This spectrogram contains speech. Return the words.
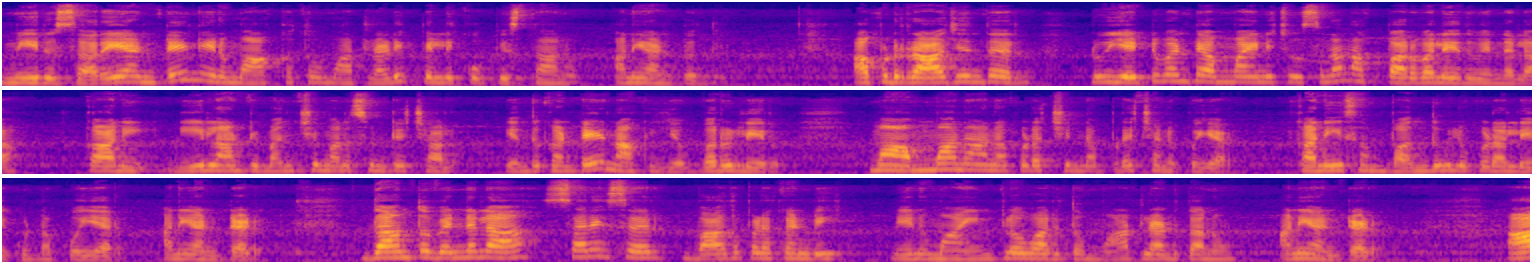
మీరు సరే అంటే నేను మా అక్కతో మాట్లాడి పెళ్ళి కూపిస్తాను అని అంటుంది. అప్పుడు రాజేందర్ నువ్వు ఎటువంటి అమ్మాయిని చూసినా నాకు పర్వాలేదు వెన్నెల. కానీ నీలాంటి మంచి మనసు ఉంటే చాలు. ఎందుకంటే నాకు ఎవ్వరూ లేరు. మా అమ్మ నాన్న కూడా చిన్నప్పుడే చనిపోయారు. కనీసం బంధువులు కూడా లేకుండా పోయారు అని అంటాడు. దాంతో వెన్నెల సరే సార్ బాధపడకండి నేను మా ఇంట్లో వారితో మాట్లాడతాను అని అంటాడు. ఆ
